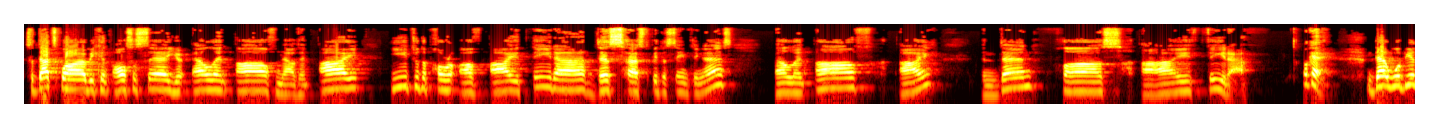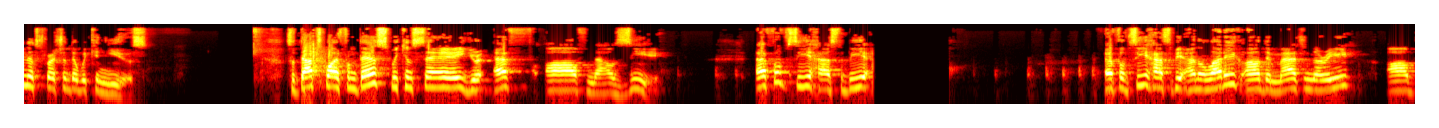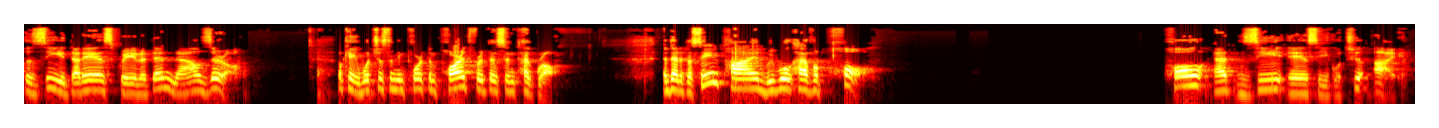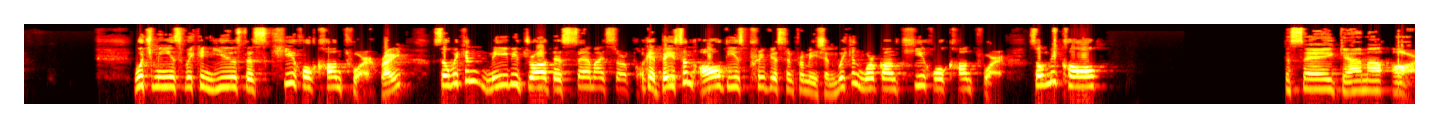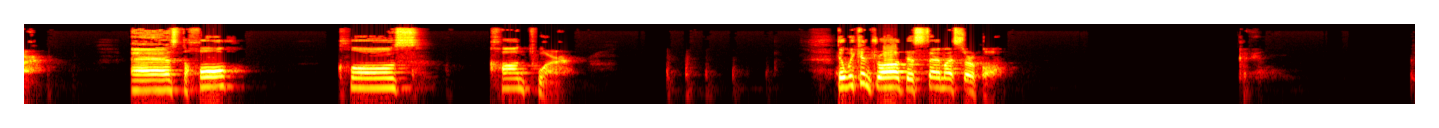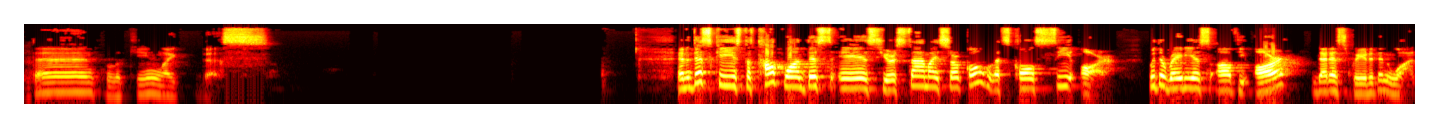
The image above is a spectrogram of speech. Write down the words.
So that's why we can also say your ln of now then i e to the power of i theta. This has to be the same thing as ln of i and then plus i theta. Okay, that will be an expression that we can use. So that's why from this we can say your f of now z f of z has to be f of z has to be analytic on the imaginary of the z that is greater than now 0. Okay, which is an important part for this integral. And then at the same time, we will have a pole. Pole at z is equal to i which means we can use this keyhole contour, right? So we can maybe draw this semicircle. Okay, based on all these previous information, we can work on keyhole contour. So let me call, let's say, gamma r as the whole closed contour. Then we can draw this semicircle. Okay. Then looking like this. And in this case, the top one, this is your semicircle. Let's call CR with the radius of the R that is greater than 1.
